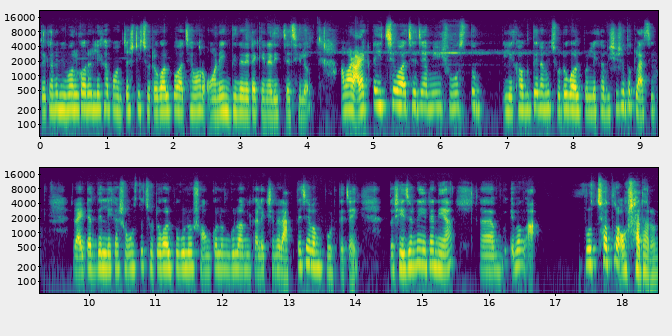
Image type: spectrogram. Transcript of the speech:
তো এখানে বিমল করের লেখা পঞ্চাশটি ছোট গল্প আছে, আমার অনেক দিনের এটা কেনার ইচ্ছা ছিল। আমার আরেকটা ইচ্ছেও আছে যে আমি সমস্ত লেখকদের, আমি ছোট গল্প লেখা, বিশেষত ক্লাসিক রাইটারদের লেখা সমস্ত ছোট গল্পগুলো, সংকলনগুলো আমি কালেকশানে রাখতে চাই এবং পড়তে চাই। তো সেই জন্য এটা নেয়া। এবং প্রচ্ছদটা অসাধারণ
